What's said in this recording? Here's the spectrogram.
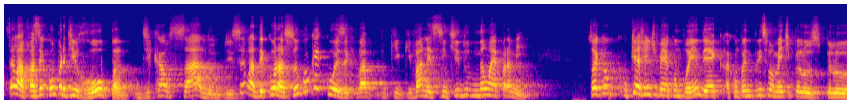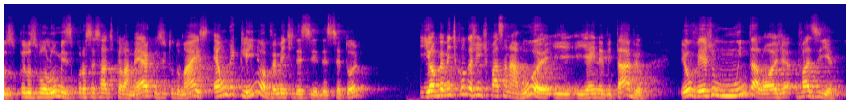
Sei lá, fazer compra de roupa, de calçado, de, sei lá, decoração, qualquer coisa que vá, que, que vá nesse sentido não é para mim. Só que o, o, que a gente vem acompanhando, e é acompanhando principalmente pelos, pelos, pelos volumes processados pela Mercos e tudo mais, é um declínio, obviamente, desse, desse setor. E, obviamente, quando a gente passa na rua, e, e é inevitável, eu vejo muita loja vazia.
